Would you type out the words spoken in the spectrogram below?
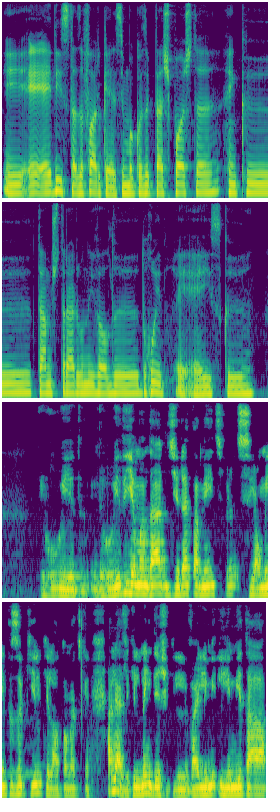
E é, é disso que estás a falar, que é assim uma coisa que está exposta em que está a mostrar o nível de, de ruído. É, é isso que. De ruído, de ruído ia mandar diretamente se aumentas aquilo, que ele automaticamente. Aliás, aquilo nem deixa, que ele vai limitar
